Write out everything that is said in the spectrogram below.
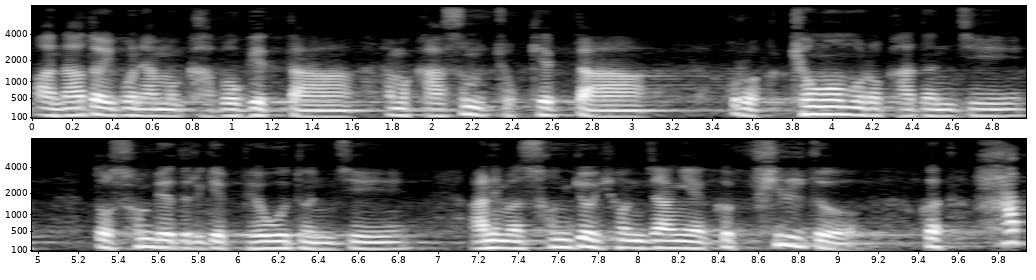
아 나도 이번에 한번 가보겠다. 한번 갔으면 좋겠다. 그리고 경험으로 가든지 또 선배들에게 배우든지 아니면 선교 현장의 그 필드, 그 핫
